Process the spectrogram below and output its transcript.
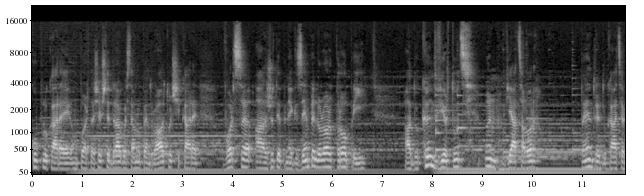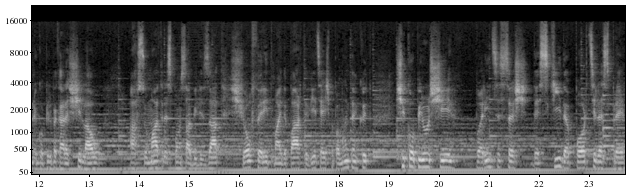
cuplu care împărtășește dragostea unul pentru altul și care vor să ajute prin exemplele lor proprii, aducând virtuți în viața lor pentru educația unui copil pe care și l-au asumat, responsabilizat și oferit mai departe vieții aici pe pământ, încât și copilul și părinții să-și deschidă porțile spre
